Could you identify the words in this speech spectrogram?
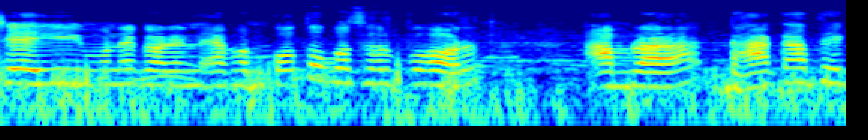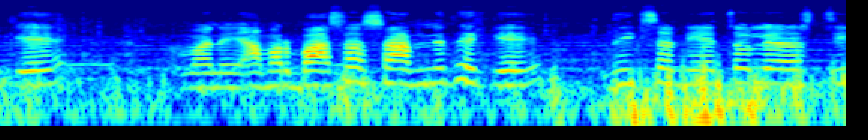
সেই মনে করেন এখন কত বছর পর আমরা ঢাকা থেকে মানে আমার বাসার সামনে থেকে রিক্সা নিয়ে চলে আসছি।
